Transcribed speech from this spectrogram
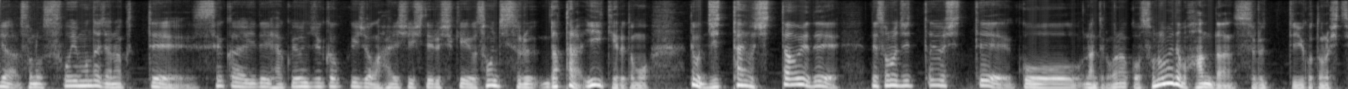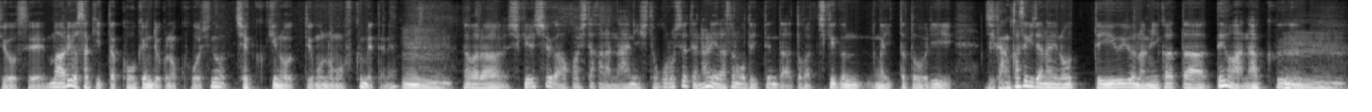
いやそのそういう問題じゃなくて世界で140か国以上が廃止している死刑を尊重するだったらいいけれどもでも実態を知った上ででその実態を知ってこうなんていうのかなこうその上でも判断する。っていうことの必要性、まあ、あるいはさっき言った公権力の行使のチェック機能っていうものも含めてね、うん。だから死刑囚が起こしたから何人殺してて何偉そうなこと言ってんだとかチキ君が言った通り時間稼ぎじゃないのっていうような見方ではなく、うん。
